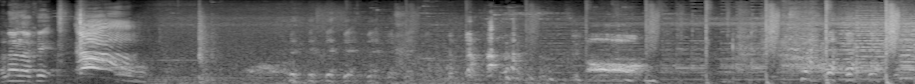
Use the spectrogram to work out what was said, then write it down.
Oh, no, no, okay. Oh! oh!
